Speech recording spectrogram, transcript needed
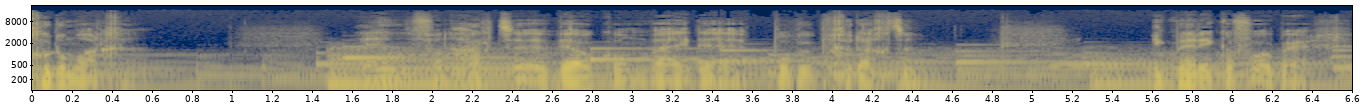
Goedemorgen en van harte welkom bij de Pop-up Gedachten. Ik ben Rikke Voorberg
